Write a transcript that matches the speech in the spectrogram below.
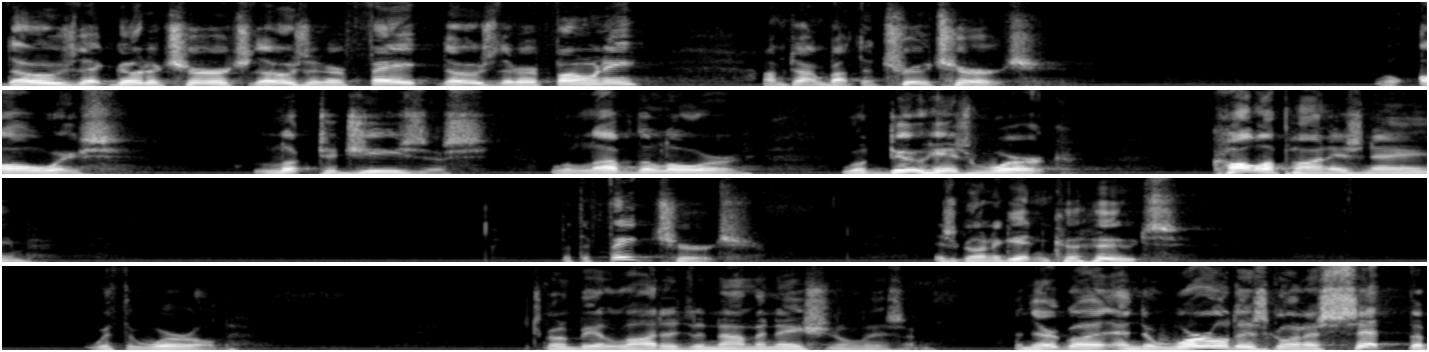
those that go to church, those that are fake, those that are phony. I'm talking about the true church. Will always look to Jesus, will love the Lord, will do his work, call upon his name. But the fake church is going to get in cahoots with the world. It's going to be a lot of denominationalism. And they're going and the world is going to set the,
